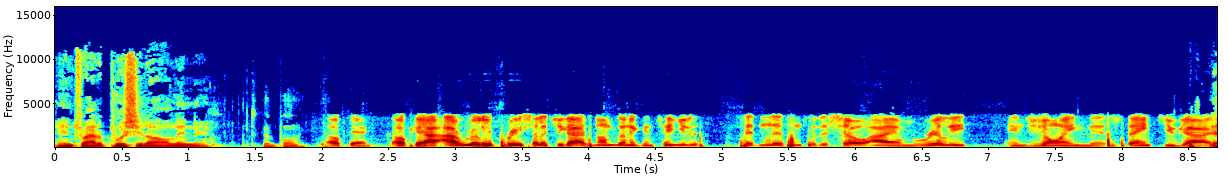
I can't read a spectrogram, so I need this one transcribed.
and try to push it all in there. That's a good point. Okay, okay. I, I really appreciate it. You guys know I'm going to continue to sit and listen to the show. I am really enjoying this. Thank you guys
